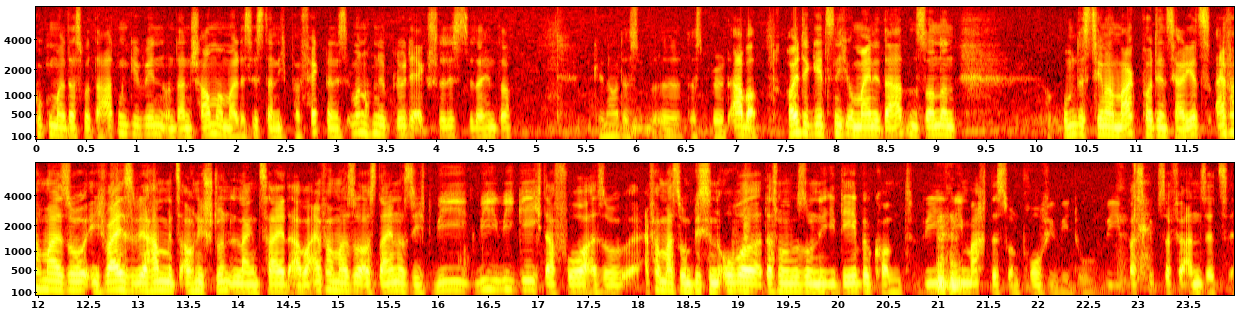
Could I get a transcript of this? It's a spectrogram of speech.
gucken mal, dass wir Daten gewinnen und dann schauen wir mal, das ist dann nicht perfekt, dann ist immer noch eine blöde Excel-Liste dahinter. Genau das, äh, das Bild. Aber heute geht es nicht um meine Daten, sondern um das Thema Marktpotenzial. Jetzt einfach mal so, ich weiß, wir haben jetzt auch nicht stundenlang Zeit, aber einfach mal so aus deiner Sicht, wie, wie, wie gehe ich da vor? Also einfach mal so ein bisschen over, dass man so eine Idee bekommt. Wie, mhm. wie macht das so ein Profi wie du? Wie, was gibt es da für Ansätze?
